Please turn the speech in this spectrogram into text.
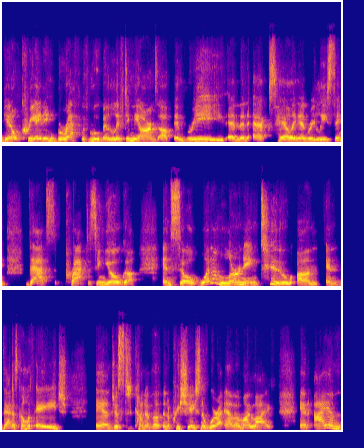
you know, creating breath with movement, lifting the arms up and breathe, and then exhaling and releasing. That's practicing yoga. And so, what I'm learning too, um, and that has come with age and just kind of a, an appreciation of where I am in my life. And I am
